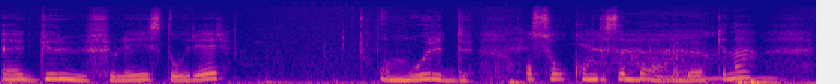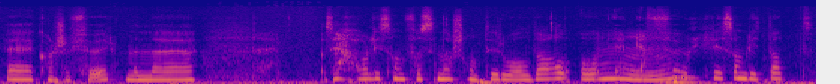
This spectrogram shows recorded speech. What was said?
eh, grufulle historier om mord. Og så kom disse barnebøkene. Eh, kanskje før, men eh, altså Jeg har litt sånn fascinasjon til Roald Dahl, og jeg, jeg følte liksom litt at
